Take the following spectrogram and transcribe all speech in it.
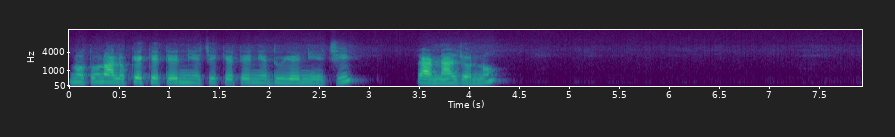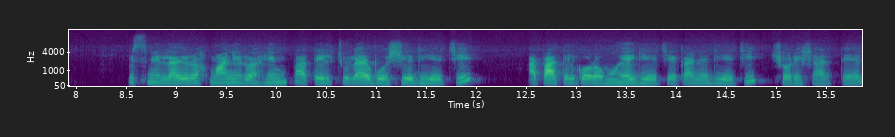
নতুন আলুকে কেটে নিয়েছি, কেটে নিয়ে ধুয়ে নিয়েছি রান্নার জন্য। বিসমিল্লাহ রহমান রহিম পাতিল চুলায় বসিয়ে দিয়েছি আর পাতিল গরম হয়ে গিয়েছে, এখানে দিয়েছি সরিষার তেল।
